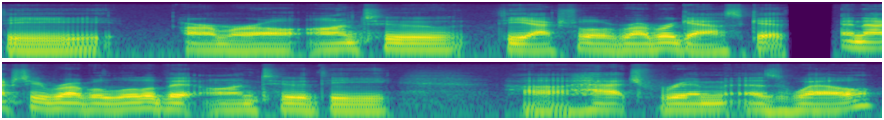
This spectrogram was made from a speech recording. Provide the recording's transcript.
the Armor All onto the actual rubber gasket and actually rub a little bit onto the uh, hatch rim as well.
